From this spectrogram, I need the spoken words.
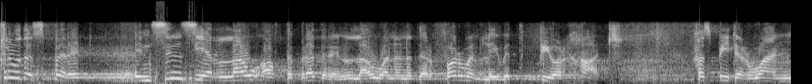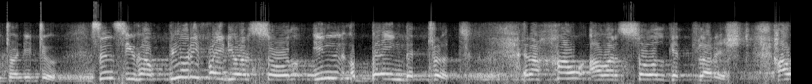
through the Spirit in sincere love of the brethren, love one another fervently with pure heart 1 Peter 1 22. Since you have purified your soul in obeying the truth, you know how our soul get flourished, how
